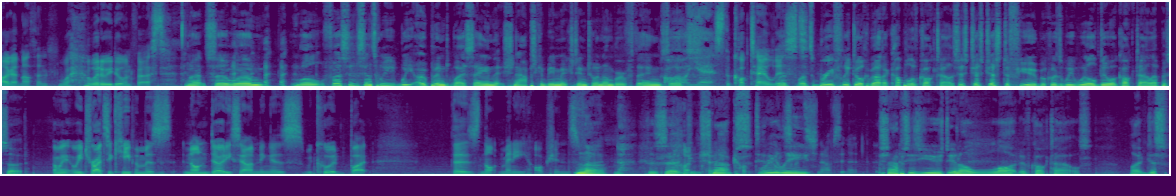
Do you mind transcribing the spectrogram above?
I got nothing. What, are we doing first? Right, so um, well, first since we, we opened by saying that schnapps can be mixed into a number of things, Oh let's yes, the cocktail let's list. let's briefly talk about a couple of cocktails, just just just a few because we will do a cocktail episode. And we we tried to keep them as non-dirty sounding as we could, but there's not many options. for No, because uh, schnapps really schnapps in it. schnapps is used in a lot of cocktails. Like just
